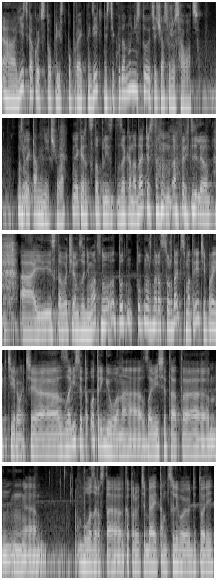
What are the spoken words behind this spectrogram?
А есть какой-то стоп-лист по проектной деятельности, куда ну не стоит сейчас уже соваться? Ну, Делать мне, там нечего. Мне кажется, стоп-лист законодательством определен. А из того, чем заниматься, ну, тут, тут нужно рассуждать, смотреть и проектировать. Э, зависит от региона, зависит от э, э, возраста, который у тебя и там целевой аудитории,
